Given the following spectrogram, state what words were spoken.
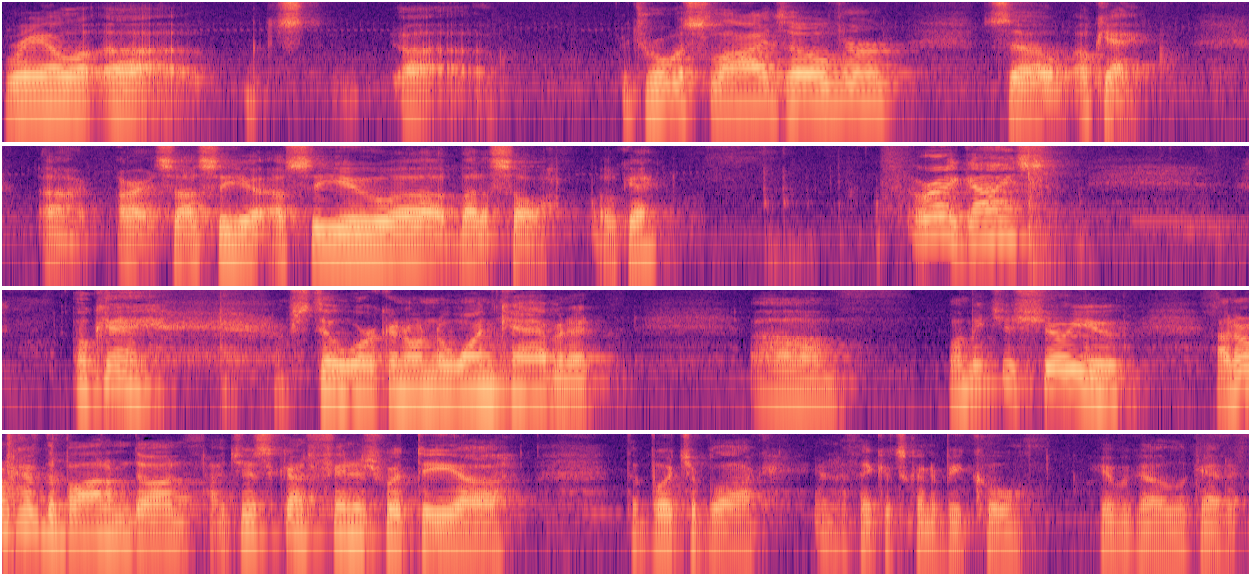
rail uh, drawer slides over. So okay, uh, all right, so I'll see you. I'll see you uh, by the saw. Okay. All right, guys. Okay, I'm still working on the one cabinet. Um, let me just show you. I don't have the bottom done. I just got finished with the uh, the butcher block, and I think it's going to be cool. Here we go. Look at it.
